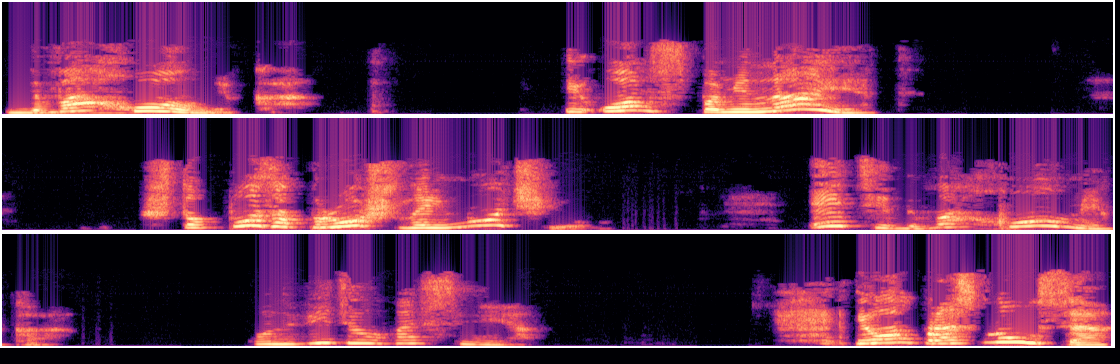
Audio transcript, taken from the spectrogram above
Два холмика – и он вспоминает, что позапрошлой ночью эти два холмика он видел во сне. И он проснулся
